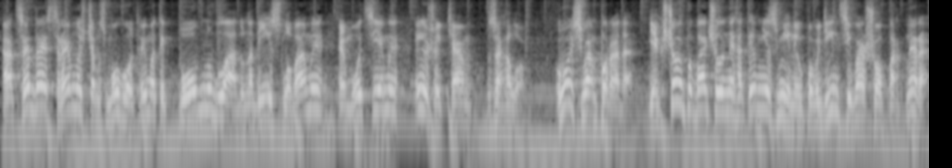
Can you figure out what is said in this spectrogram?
А це дасть ревнощам змогу отримати повну владу над її словами, емоціями і життям загалом. Ось вам порада. Якщо ви побачили негативні зміни у поведінці вашого партнера,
